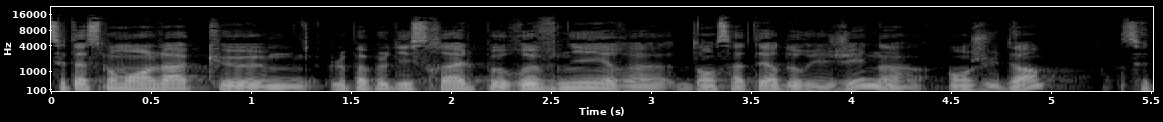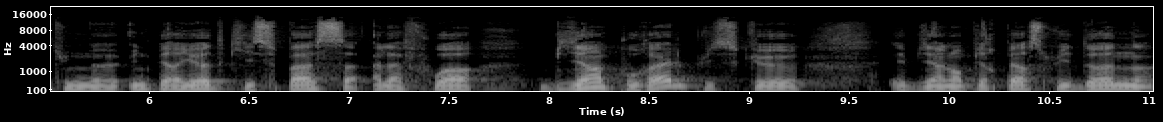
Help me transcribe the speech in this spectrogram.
C'est à ce moment-là que le peuple d'Israël peut revenir dans sa terre d'origine, en Juda, c'est une, une, période qui se passe à la fois bien pour elle, puisque eh bien l'Empire perse lui donne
